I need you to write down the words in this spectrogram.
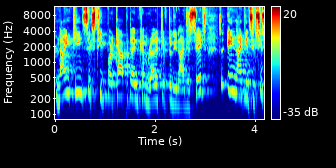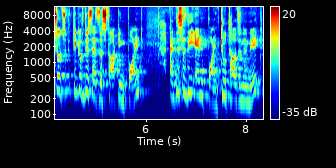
1960 per capita income relative to the United States so in 1960. So think of this as the starting point and this is the end point, 2008.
